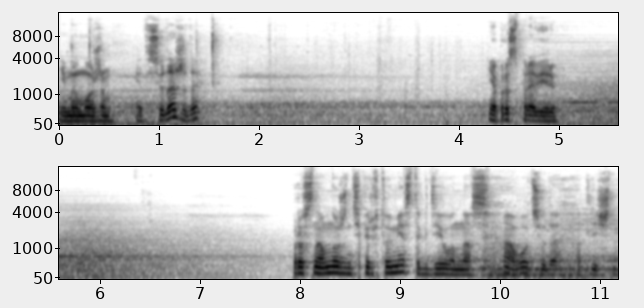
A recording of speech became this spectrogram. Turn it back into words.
И мы можем... Это сюда же, да? Я просто проверю. Просто нам нужно теперь в то место, где он нас... А, вот сюда, отлично.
